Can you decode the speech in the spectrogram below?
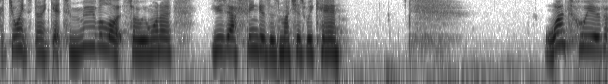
our joints don't get to move a lot, so we want to use our fingers as much as we can. Once we've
